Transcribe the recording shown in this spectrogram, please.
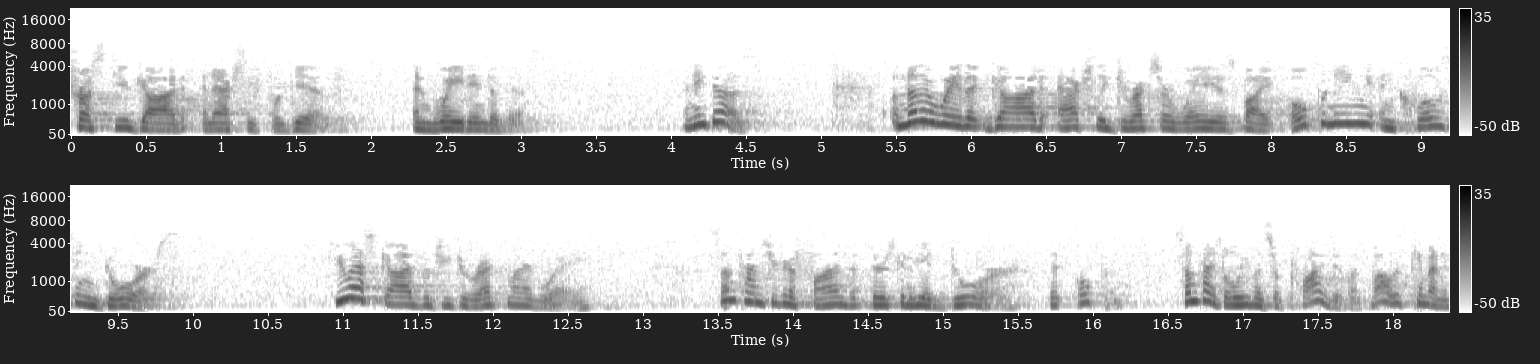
trust you, God, and actually forgive and wade into this. And he does. Another way that God actually directs our way is by opening and closing doors. If you ask God, would you direct my way? Sometimes you're going to find that there's going to be a door that opens. Sometimes it'll even surprise you, like, wow, this came out of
